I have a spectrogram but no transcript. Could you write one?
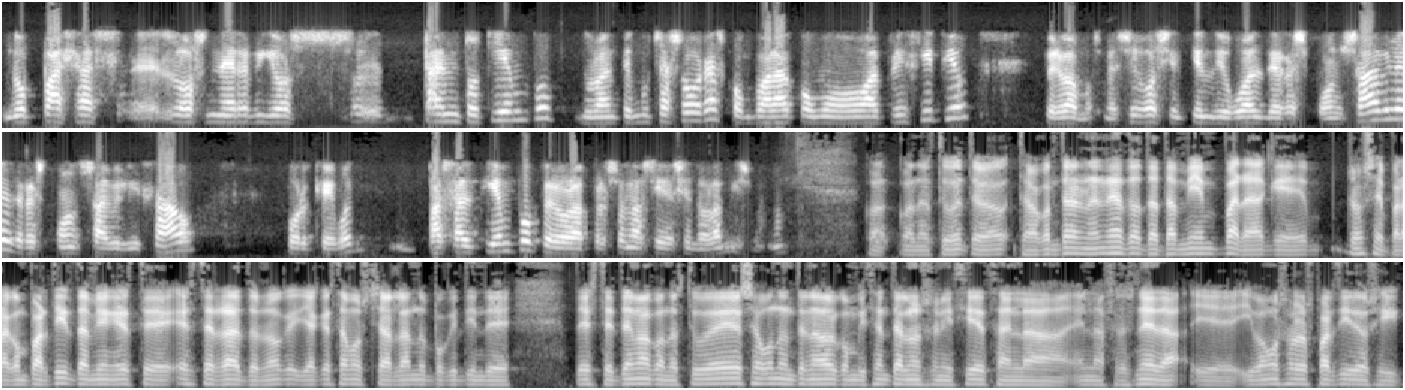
no pasas eh, los nervios eh, tanto tiempo, durante muchas horas, comparado como al principio, pero vamos, me sigo sintiendo igual de responsable, de responsabilizado, porque, bueno, pasa el tiempo, pero la persona sigue siendo la misma, ¿no? Cu- Cuando estuve, te, voy a- contar una anécdota también para que, no sé, para compartir también este, este rato, ¿no? Que ya que estamos charlando un poquitín de, este tema, cuando estuve segundo entrenador con Vicente Alonso Nicieza en la, en la Fresneda, eh, íbamos a los partidos y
